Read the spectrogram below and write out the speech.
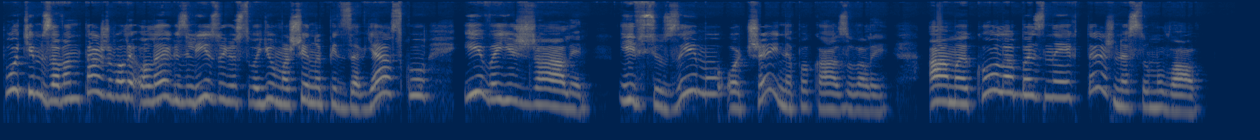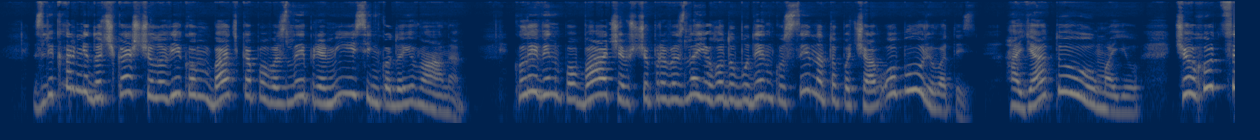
Потім завантажували Олег з Лізою свою машину під зав'язку і виїжджали, і всю зиму очей не показували, а Микола без них теж не сумував. З лікарні дочка з чоловіком батька повезли прямісінько до Івана. Коли він побачив, що привезли його до будинку сина, то почав обурюватись. А я думаю, чого це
